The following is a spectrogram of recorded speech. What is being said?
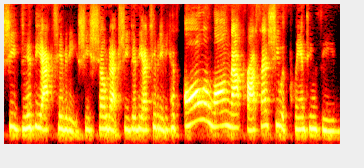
she did the activity. She showed up. She did the activity because all along that process, she was planting seeds,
